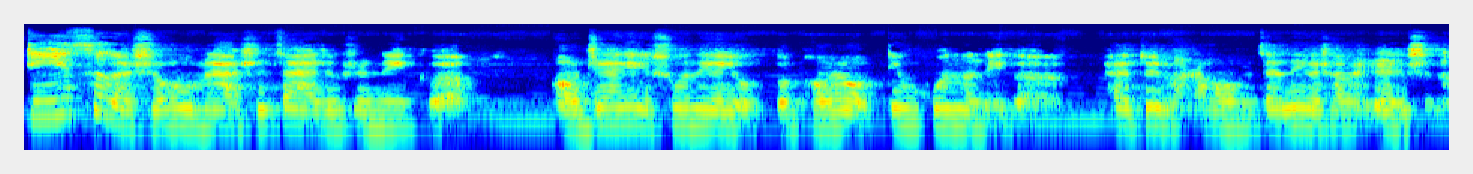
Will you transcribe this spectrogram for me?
第一次的时候，我们俩是在就是那个，嗯，之前跟你说那个有个朋友订婚的那个派对嘛，然后我们在那个上面认识的。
